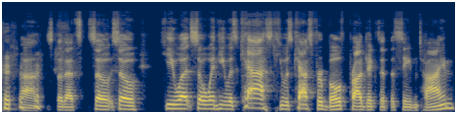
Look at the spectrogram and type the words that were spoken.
uh, so that's so so he was so when he was cast, he was cast for both projects at the same time,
